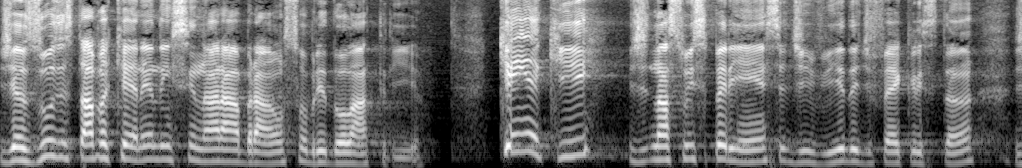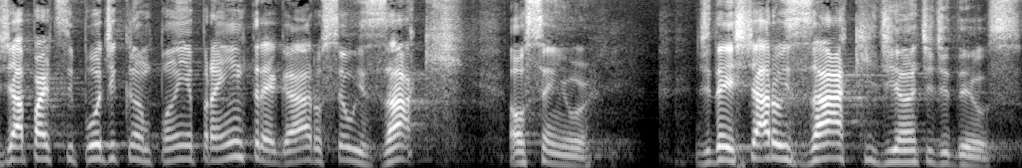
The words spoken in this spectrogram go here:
Jesus estava querendo ensinar a Abraão sobre idolatria. Quem aqui, na sua experiência de vida e de fé cristã, já participou de campanha para entregar o seu Isaac ao Senhor? De deixar o Isaac diante de Deus?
